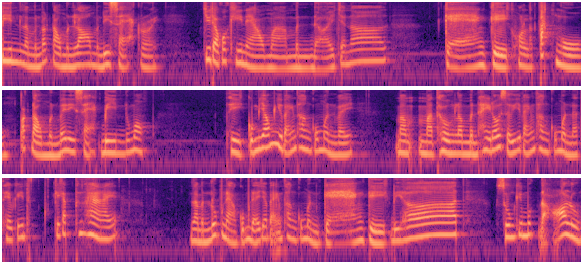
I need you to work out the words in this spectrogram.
pin là mình bắt đầu mình lo mình đi sạc rồi. Chứ đâu có khi nào mà mình đợi cho nó cạn kiệt hoặc là tắt nguồn, bắt đầu mình mới đi sạc pin, đúng không? Thì cũng giống như bản thân của mình vậy. Mà mà thường là mình hay đối xử với bản thân của mình là theo cái cái cách thứ hai á. Là mình lúc nào cũng để cho bản thân của mình cạn kiệt đi hết, xuống cái mức đỏ luôn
